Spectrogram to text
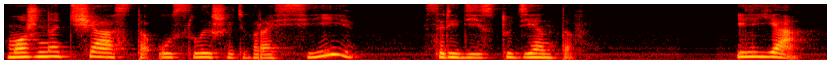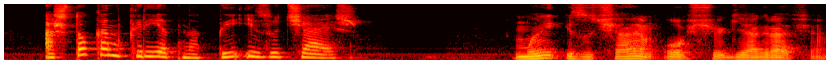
можно часто услышать в России среди студентов. Илья, а что конкретно ты изучаешь? Мы изучаем общую географию,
